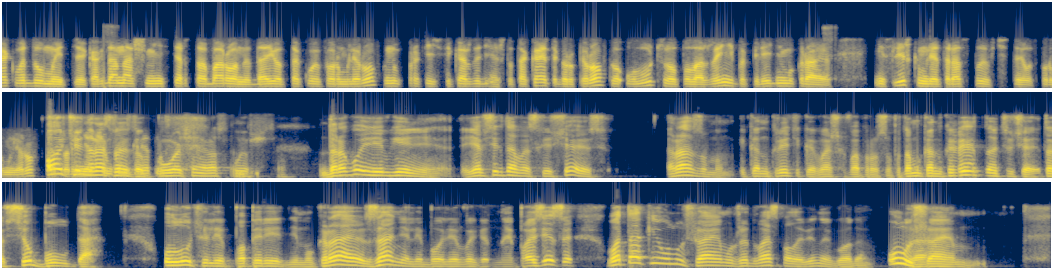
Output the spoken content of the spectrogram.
как вы думаете, когда наше Министерство обороны дает такую формулировку, ну, практически каждый день, что такая-то группировка улучшила положение по переднему краю, не слишком ли это расплывчатая вот формулировка? Очень ни о чем расплывчато. конкретном- Очень расплывчато. Дорогой Евгений, я всегда восхищаюсь разумом и конкретикой ваших вопросов. Потому конкретно отвечаю, это все булда. Улучшили по переднему краю, заняли более выгодные позиции. Вот так и улучшаем уже два с половиной года. Улучшаем.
